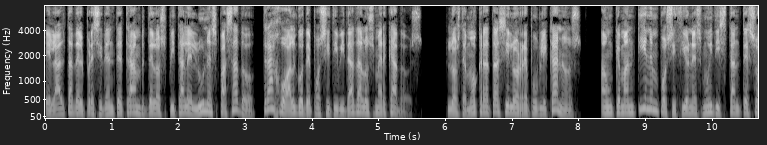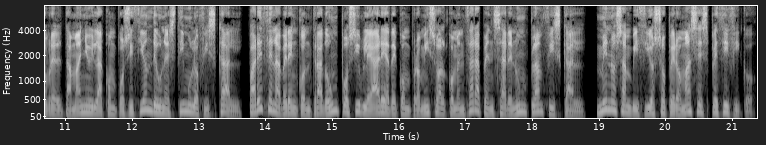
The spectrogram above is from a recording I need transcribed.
El alta del presidente Trump del hospital el lunes pasado trajo algo de positividad a los mercados. Los demócratas y los republicanos aunque mantienen posiciones muy distantes sobre el tamaño y la composición de un estímulo fiscal, parecen haber encontrado un posible área de compromiso al comenzar a pensar en un plan fiscal menos ambicioso pero más específico.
